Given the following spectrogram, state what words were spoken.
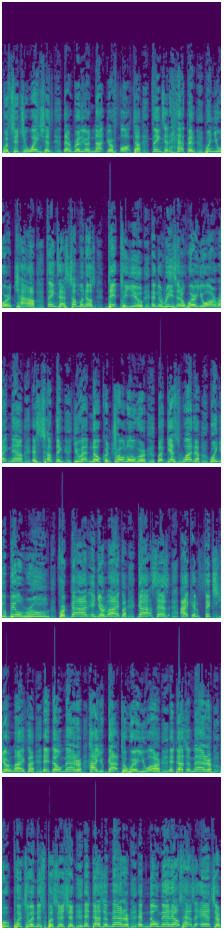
with situations that really are not your fault. things that happen happened when you were a child, things that someone else did to you. And the reason of where you are right now is something you had no control over. But guess what? Uh, when you build room for God in your life, uh, God says, I can fix your life. Uh, it don't matter how you got to where you are. It doesn't matter who put you in this position. It doesn't matter if no man else has an answer,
